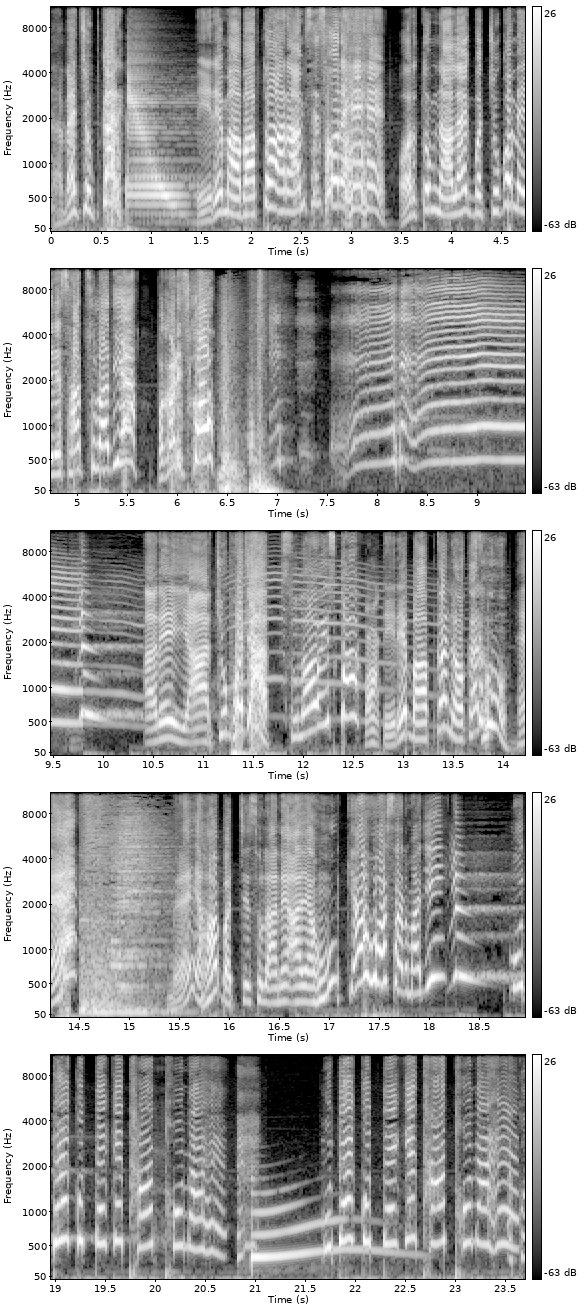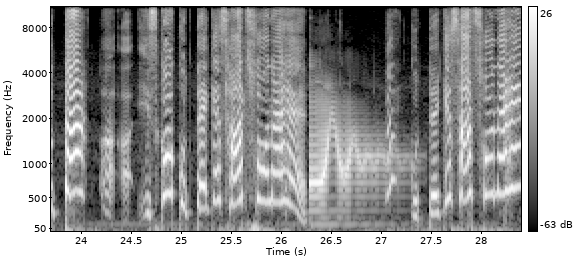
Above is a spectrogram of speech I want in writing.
अबे, चुप कर। तेरे माँ बाप तो आराम से सो रहे हैं और तुम नालायक बच्चों को मेरे साथ सुला दिया। पकड़ इसको। अरे, यार, चुप हो जा। सुलाओ इसको। तेरे बाप का नौकर हूँ, है? मैं यहाँ बच्चे सुलाने आया हूँ। क्या हुआ, शर्मा जी? मुझे थोना है। मुझे कुत्ते के साथ थोना है। कुत्ता? इसको कुत्ते के साथ सोना है। कुत्ते के साथ सोना है?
